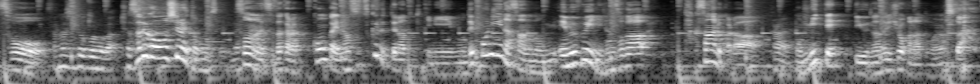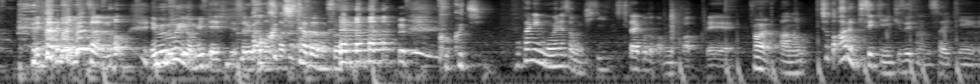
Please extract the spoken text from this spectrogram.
そう。探しどころがそれが面白いと思うんですけどね。そうなんですだから今回謎作るってなった時にもうデコニーナさんの MV に謎がたくさんあるから、はい。もう見てっていう謎にしようかなと思いましたデコニーナさんの MV を見てってそれが謎告知ただのそれ 告知。他にも皆さんも聞き聞きたいことがもう一個あってはい。あのちょっとある奇跡に気づいたんです最近。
